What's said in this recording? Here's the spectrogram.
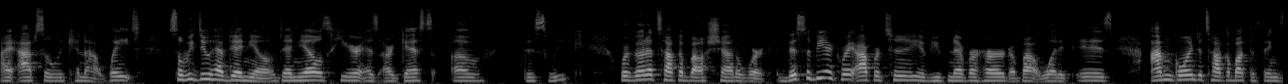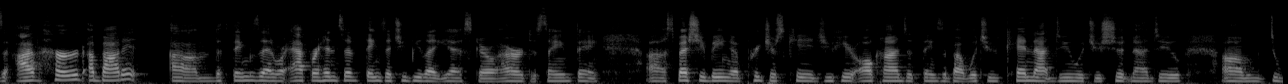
I absolutely cannot wait. So we do have Danielle. Danielle is here as our guest of this week. We're going to talk about shadow work. This would be a great opportunity if you've never heard about what it is. I'm going to talk about the things that I've heard about it, um, the things that were apprehensive, things that you'd be like, yes, girl, I heard the same thing. Uh, especially being a preacher's kid, you hear all kinds of things about what you cannot do, what you should not do. Um, do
